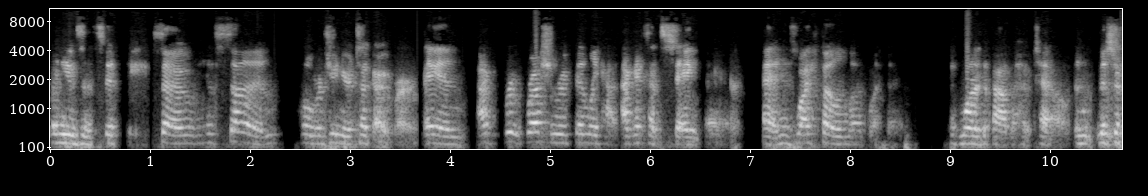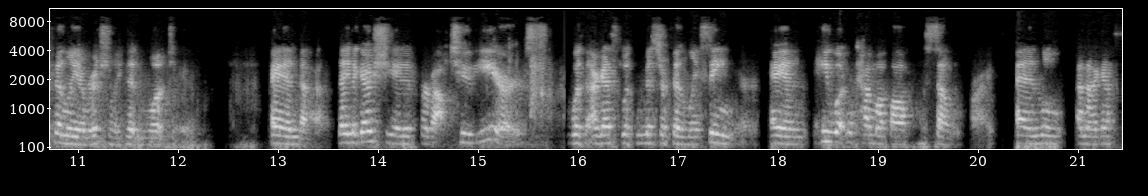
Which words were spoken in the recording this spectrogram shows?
when he was in his 50s. So his son, Homer Jr., took over. And I, Rush and Ruth Finley had, I guess, had stayed there. And his wife fell in love with it and wanted to buy the hotel. And Mr. Finley originally didn't want to. And uh, they negotiated for about two years with, I guess, with Mr. Finley Sr. And he wouldn't come up off the selling price. And and I guess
